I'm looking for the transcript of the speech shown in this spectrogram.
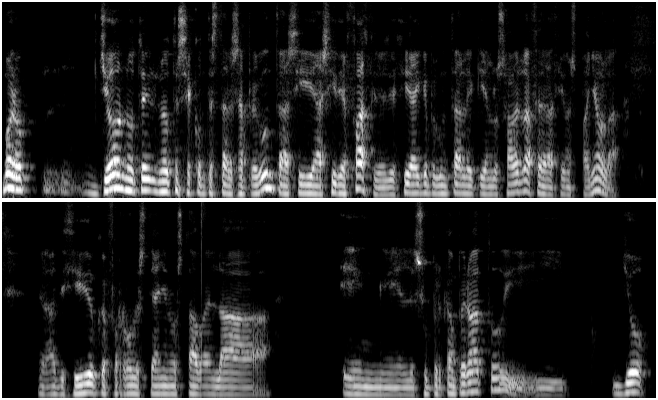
Bueno, yo no te, no te sé contestar esa pregunta así, así de fácil, es decir, hay que preguntarle quién lo sabe, la Federación Española. Ha decidido que Ferrol este año no estaba en, la, en el supercampeonato y yo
